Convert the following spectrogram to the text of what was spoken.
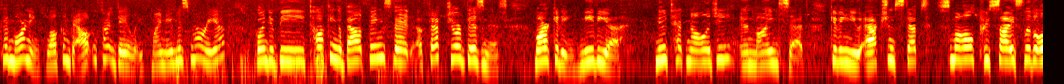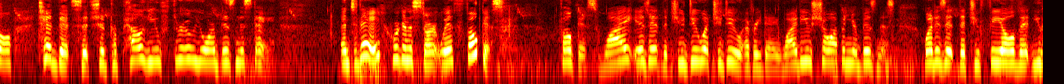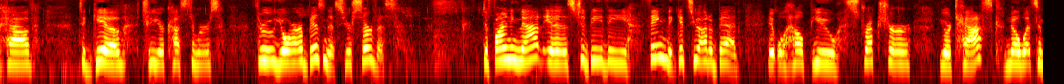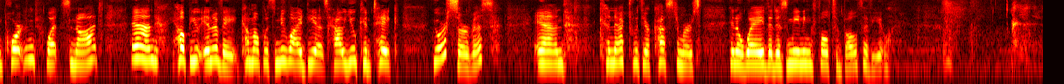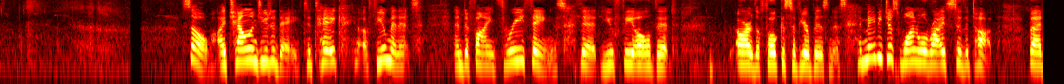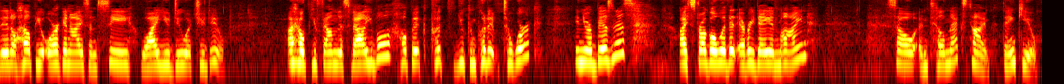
Good morning. Welcome to Out in Front Daily. My name is Maria. I'm going to be talking about things that affect your business marketing, media, new technology, and mindset, giving you action steps, small, precise little tidbits that should propel you through your business day. And today we're going to start with focus. Focus. Why is it that you do what you do every day? Why do you show up in your business? What is it that you feel that you have to give to your customers through your business, your service. Defining that is should be the thing that gets you out of bed. It will help you structure your task, know what's important, what's not, and help you innovate, come up with new ideas how you can take your service and connect with your customers in a way that is meaningful to both of you. So, I challenge you today to take a few minutes and define three things that you feel that are the focus of your business. And maybe just one will rise to the top, but it'll help you organize and see why you do what you do. I hope you found this valuable. Hope it put you can put it to work in your business. I struggle with it every day in mine. So until next time, thank you.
